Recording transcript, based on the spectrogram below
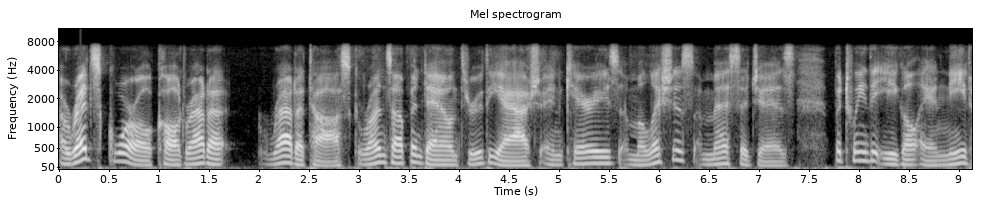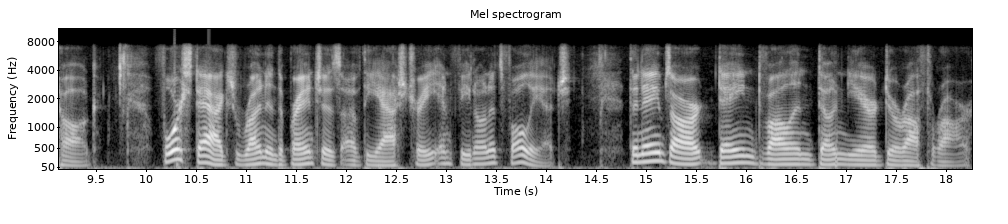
A red squirrel called Rata, Ratatosk runs up and down through the ash and carries malicious messages between the eagle and Nidhogg. Four stags run in the branches of the ash tree and feed on its foliage. The names are Dain, Dvalin, Duneyr, Durathror.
